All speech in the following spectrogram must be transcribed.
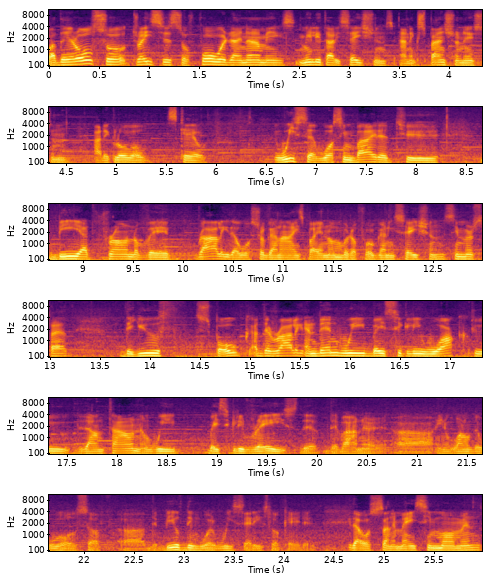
but there are also traces of power dynamics, militarizations, and expansionism at a global scale. WISET was invited to be at front of a rally that was organized by a number of organizations in Merced. The youth spoke at the rally, and then we basically walked to downtown and we basically raised the, the banner uh, in one of the walls of uh, the building where WISET is located. That was an amazing moment,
